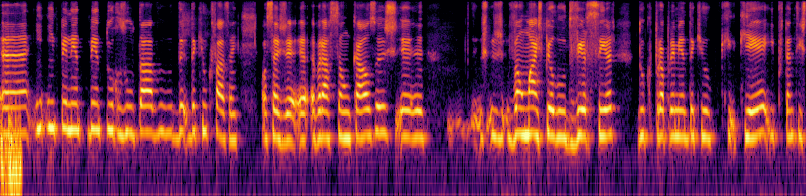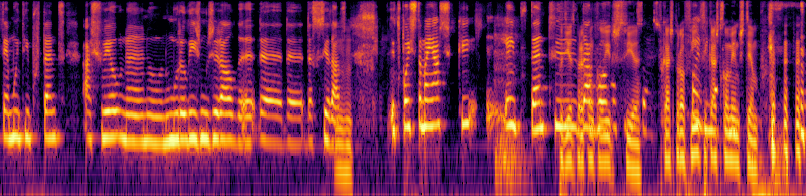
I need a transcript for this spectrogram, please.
uh, independentemente do resultado de, daquilo que fazem. Ou seja, abraçam causas, uh, vão mais pelo dever ser do que propriamente daquilo que, que é, e portanto isto é muito importante, acho eu, na, no, no, moralismo geral da, da, da sociedade. Uhum. Depois também acho que é importante. Pedia-te para dar concluir, Sofia. Ficaste para o fim e ficaste com menos tempo.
